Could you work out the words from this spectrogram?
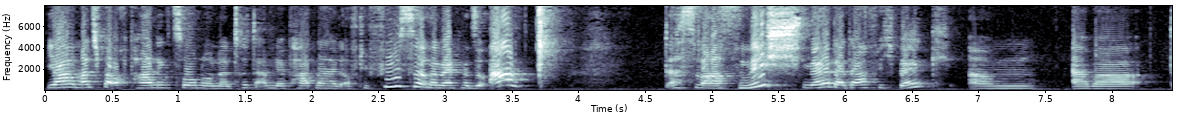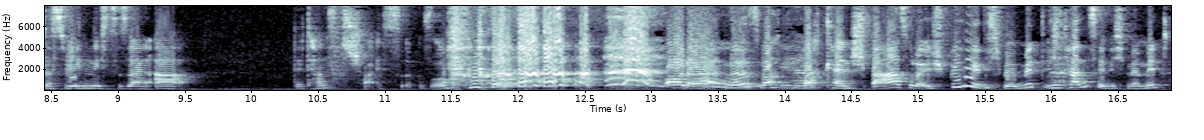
ja, manchmal auch Panikzone und dann tritt einem der Partner halt auf die Füße und dann merkt man so, ah, das war's nicht, ne? da darf ich weg. Ähm, aber deswegen nicht zu sagen, ah, der Tanz ist scheiße. So. oder ne, es macht, ja. macht keinen Spaß oder ich spiele hier nicht mehr mit, ich tanze hier nicht mehr mit.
